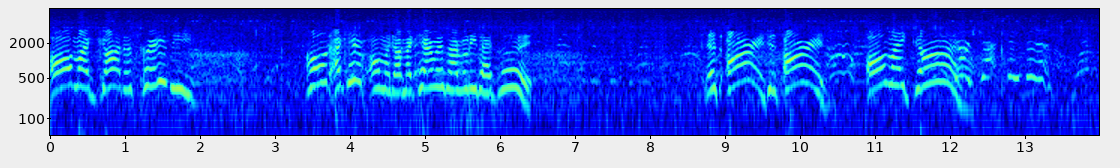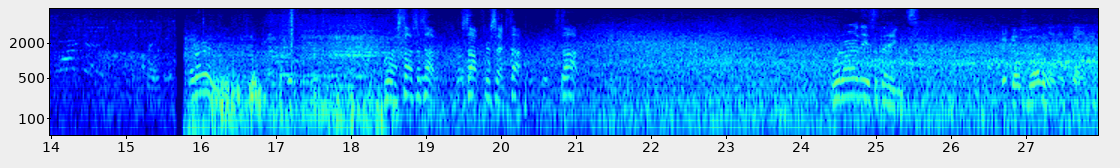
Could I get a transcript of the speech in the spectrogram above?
Oh my god, that's crazy! Hold. I can't. Oh my god, my camera's not really that good. It's orange. It's orange. Oh my god. Bro, stop, stop, stop. Stop for a sec. Stop. Stop. What are these things? Here comes another one I'm telling you.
